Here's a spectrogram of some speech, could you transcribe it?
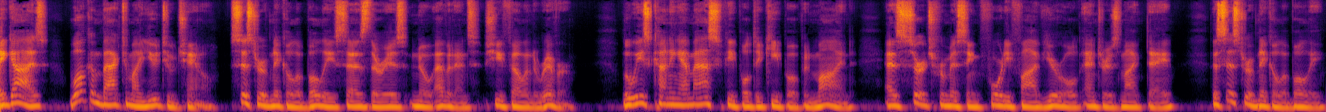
Hey guys, welcome back to my YouTube channel. Sister of Nicola Bulley says there is no evidence she fell in the river. Louise Cunningham asks people to keep open mind as search for missing 45-year-old enters night day. The sister of Nicola Bulley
